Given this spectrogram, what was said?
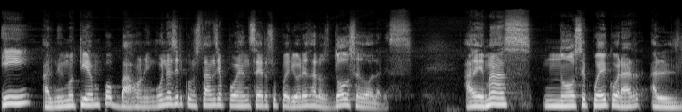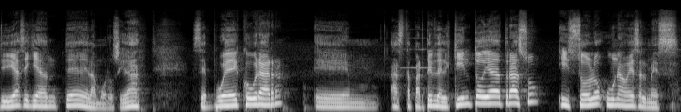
y al mismo tiempo, bajo ninguna circunstancia pueden ser superiores a los 12 dólares. Además, no se puede cobrar al día siguiente de la morosidad. Se puede cobrar eh, hasta partir del quinto día de atraso y solo una vez al mes.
